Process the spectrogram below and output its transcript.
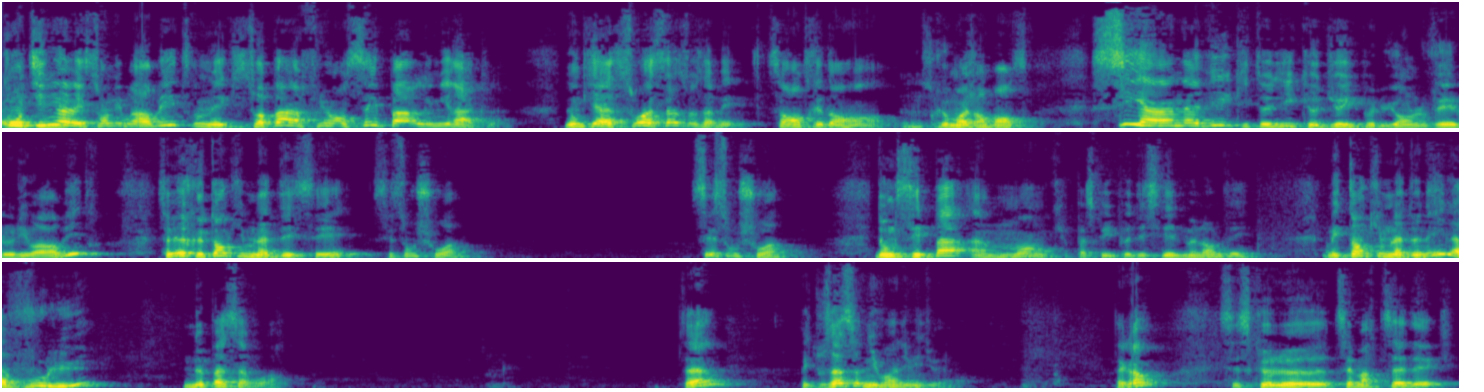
continue avec son libre arbitre, mais qu'il soit pas influencé par les miracles. Donc il y a soit ça, soit ça. Mais sans rentrer dans ce que moi j'en pense. S'il y a un avis qui te dit que Dieu il peut lui enlever le libre arbitre, ça veut dire que tant qu'il me l'a laissé, c'est son choix. C'est son choix. Donc c'est pas un manque parce qu'il peut décider de me l'enlever. Mais tant qu'il me l'a donné, il a voulu ne pas savoir. Ça Mais tout ça, c'est au niveau individuel. D'accord? C'est ce que le Tzemar Tzedek,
